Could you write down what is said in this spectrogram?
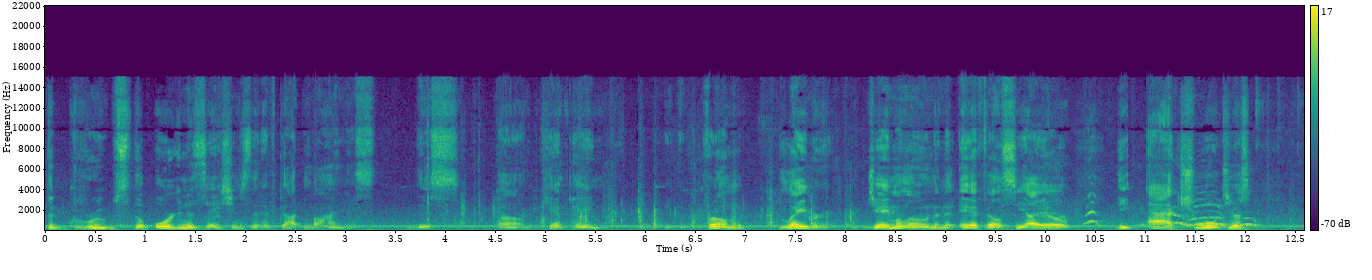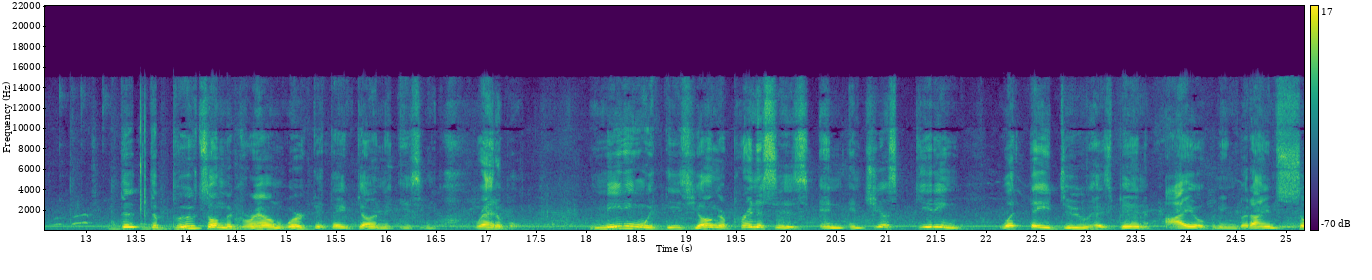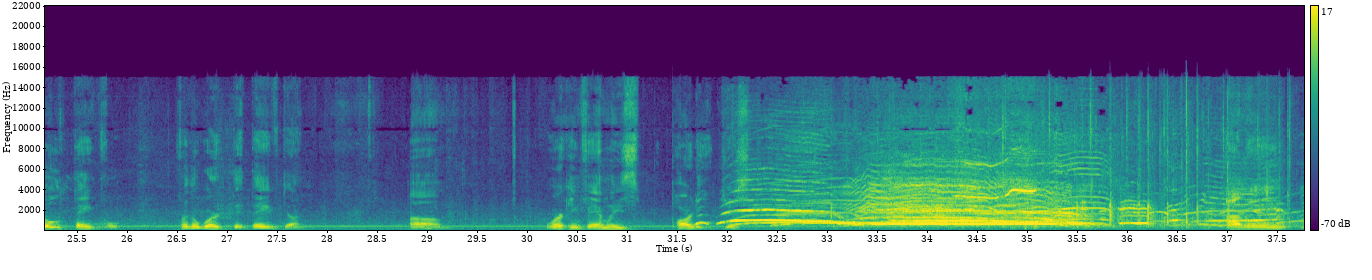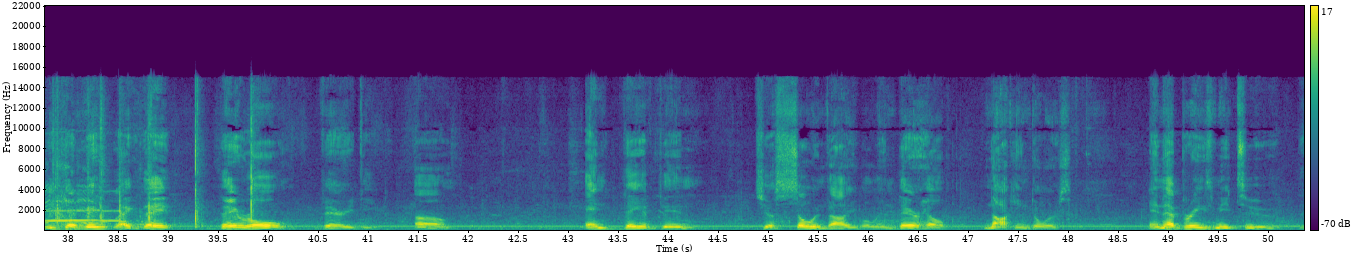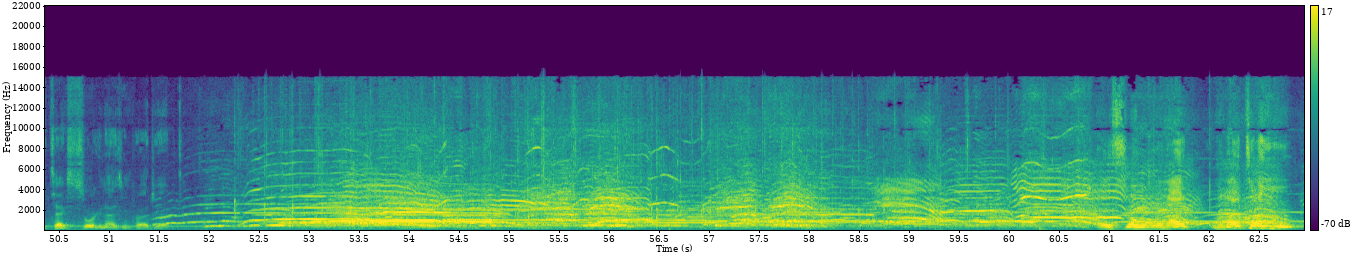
The groups, the organizations that have gotten behind this this um, campaign, from labor, Jay Malone and the AFL-CIO, the actual just the the boots on the ground work that they've done is incredible. Meeting with these young apprentices and, and just getting what they do has been eye opening, but I am so thankful for the work that they've done. Um, working families party just. I mean, you kidding me? Like they, they roll very deep, um, and they have been just so invaluable in their help knocking doors, and that brings me to the Texas Organizing Project. And so when I when I tell you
